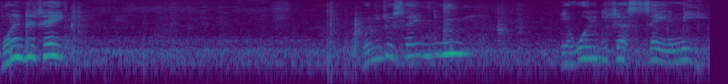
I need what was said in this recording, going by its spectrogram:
What did you say? What did you say to me? Yeah, what did you just say to me?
